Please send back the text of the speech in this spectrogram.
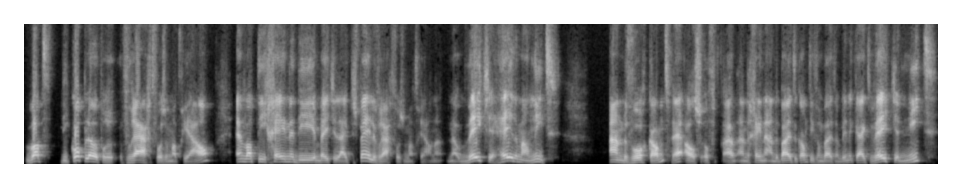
wat die koploper vraagt voor zijn materiaal. En wat diegene die een beetje lijkt te spelen vraagt voor zijn materiaal. Nou, nou weet je helemaal niet aan de voorkant, hè, als, of aan, aan degene aan de buitenkant die van buiten naar binnen kijkt, weet je niet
